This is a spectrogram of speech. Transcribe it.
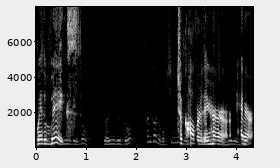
with wigs to cover their hair. hair.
